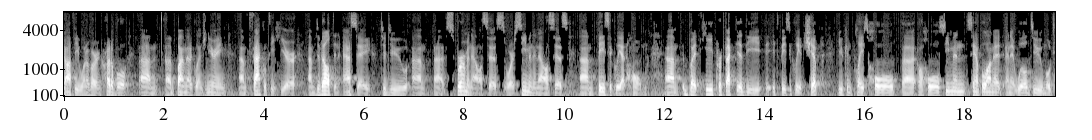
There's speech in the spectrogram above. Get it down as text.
Shafiee, one of our incredible um, uh, biomedical engineering um, faculty here, um, developed an assay to do um, uh, sperm analysis or semen analysis um, basically at home. but he perfected the, it's basically a chip you can place whole, uh, a whole semen sample on it, and it will do mot-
